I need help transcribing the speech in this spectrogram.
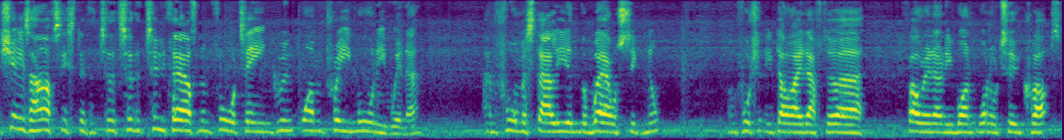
She is a half sister to, the 2014 Group 1 Prix Morny winner and former stallion, the Wow Signal. Unfortunately, died after uh, foaling only one, one or two crops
